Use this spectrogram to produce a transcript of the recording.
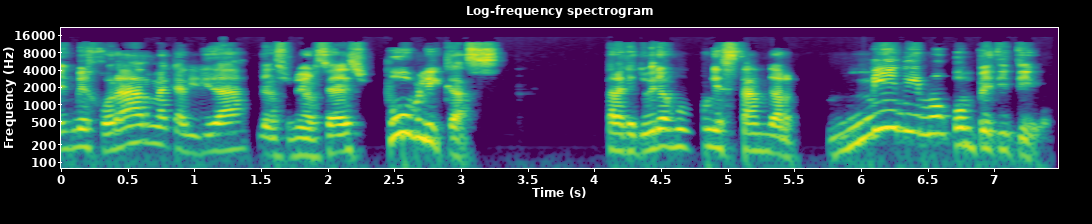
en mejorar la calidad de las universidades públicas para que tuvieran un estándar mínimo competitivo.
